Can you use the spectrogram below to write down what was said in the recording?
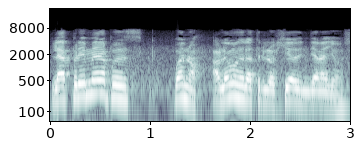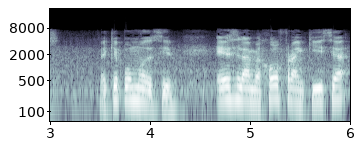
La primera, pues, bueno, hablemos de la trilogía de Indiana Jones. ¿De qué podemos decir? Es la mejor franquicia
